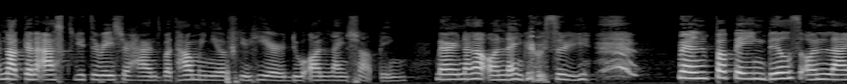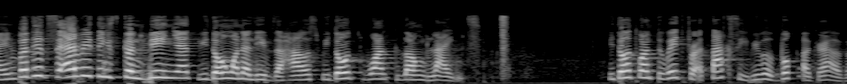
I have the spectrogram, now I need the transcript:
I'm not going to ask you to raise your hands, but how many of you here do online shopping? Meron na nga online grocery. Meron pa paying bills online. But it's everything's convenient. We don't want to leave the house. We don't want long lines. We don't want to wait for a taxi. We will book a grab.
